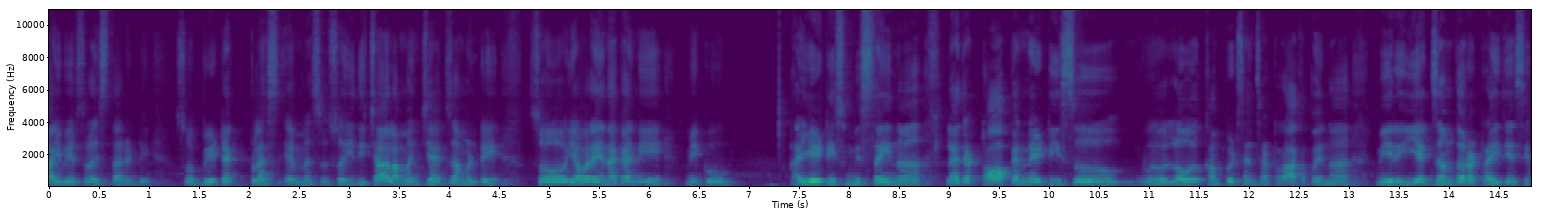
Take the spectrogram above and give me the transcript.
ఫైవ్ ఇయర్స్లో ఇస్తారండి. So BTech plus MS. So ఇది చాలా మంచి ఎగ్జామ్ అండి. సో ఎవరైనా కానీ మీకు ఐఐటీస్ మిస్ అయినా లేదా టాప్ ఎన్ఐటీస్ uh, లో కంప్యూటర్ సైన్స్ అట్లా రాకపోయినా మీరు ఈ ఎగ్జామ్ ద్వారా ట్రై చేసి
